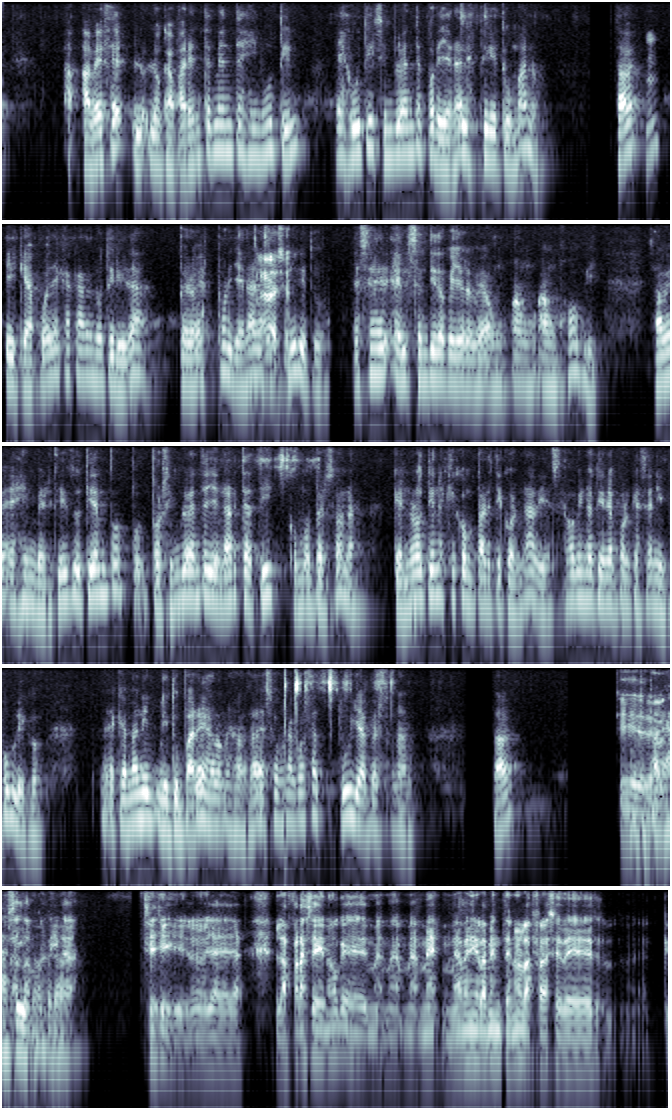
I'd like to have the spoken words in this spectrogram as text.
a, veces lo, que aparentemente es inútil es útil simplemente por llenar el espíritu humano, ¿sabes? ¿Mm? Y que puede que acabe en utilidad, pero es por llenar el espíritu. Ese es el, sentido que yo le veo a un, hobby, ¿sabes? Es invertir tu tiempo por, simplemente llenarte a ti como persona, que no lo tienes que compartir con nadie. Ese hobby no tiene por qué ser ni público. Es que más ni, tu pareja a lo mejor, ¿sabes? Eso es una cosa tuya personal, ¿sabes? Sí, tu pareja sí, ¿no? Sí, ya, ya, ya. La frase, ¿no? Que me, ha venido a la mente, ¿no? La frase de.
